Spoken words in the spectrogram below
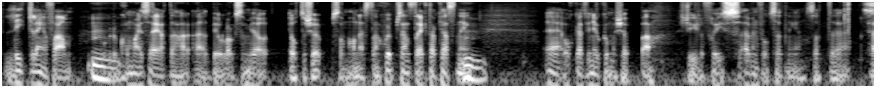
lite längre fram. Och då Mm. kommer man ju säga att det här är ett bolag som gör återköp som har nästan 7% direktavkastning. Mm. Eh, och att vi nog kommer köpa kyl och frys även i fortsättningen. Så att eh, Så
